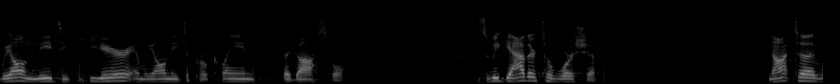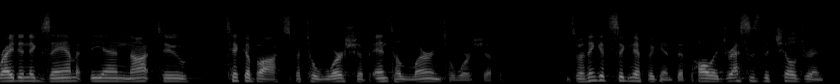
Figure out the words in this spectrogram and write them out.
We all need to hear and we all need to proclaim the gospel. So we gather to worship, not to write an exam at the end, not to tick a box, but to worship and to learn to worship. And so I think it's significant that Paul addresses the children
